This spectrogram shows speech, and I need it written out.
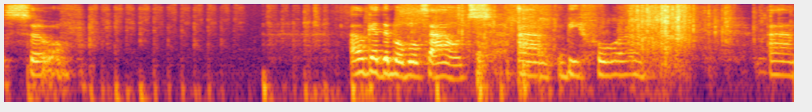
so I'll get the bubbles out um, before um,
